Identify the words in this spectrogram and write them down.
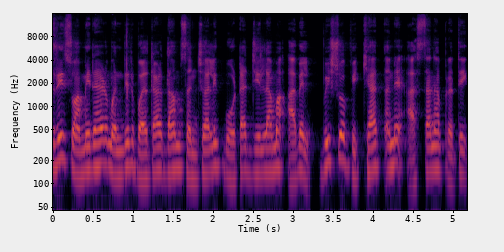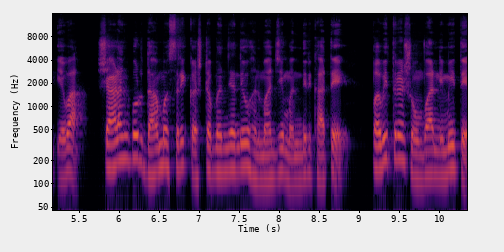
શ્રી સ્વામિનારાયણ મંદિર વલતાડ સંચાલિત બોટાદ જિલ્લામાં આવેલ વિશ્વ વિખ્યાત અને આસ્થાના પ્રતીક એવા શાળંગપુર ધામ શ્રી કષ્ટભંજનદેવ હનુમાનજી મંદિર ખાતે પવિત્ર સોમવાર નિમિત્તે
